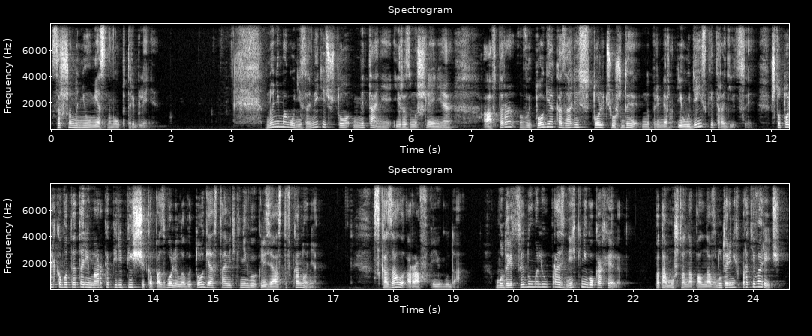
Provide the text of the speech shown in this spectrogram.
совершенно неуместного употребления. Но не могу не заметить, что метание и размышления автора в итоге оказались столь чужды, например, иудейской традиции, что только вот эта ремарка переписчика позволила в итоге оставить книгу Экклезиаста в каноне. Сказал Раф и Игуда – Мудрецы думали упразднить книгу Кахелет, потому что она полна внутренних противоречий.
